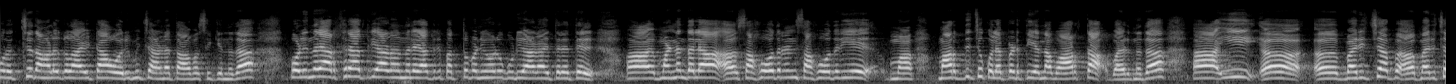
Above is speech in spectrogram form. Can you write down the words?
കുറച്ച് നാളുകളായിട്ട് ആ ഒരുമിച്ചാണ് താമസിക്കുന്നത്. അപ്പോൾ ഇന്നലെ അർദ്ധരാത്രിയാണ് ഇന്നലെ രാത്രി പത്ത് മണിയോടുകൂടിയാണ് ഇത്തരത്തിൽ മണ്ണന്തല സഹോദരൻ സഹോദരിയെ മർദ്ദിച്ച് കൊലപ്പെടുത്തി എന്ന വാർത്ത വരുന്നത്. ഈ മരിച്ച മരിച്ച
